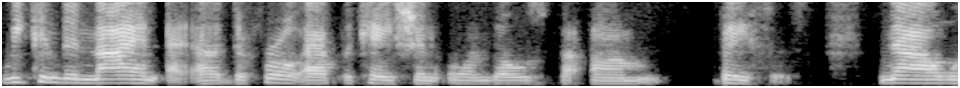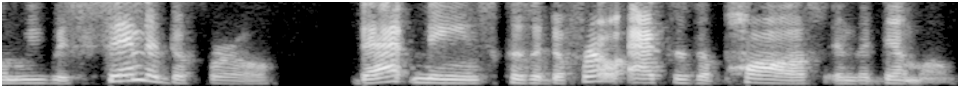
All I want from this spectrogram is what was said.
We can deny an, a deferral application on those um, basis. Now, when we rescind a deferral, that means because a deferral acts as a pause in the demo,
